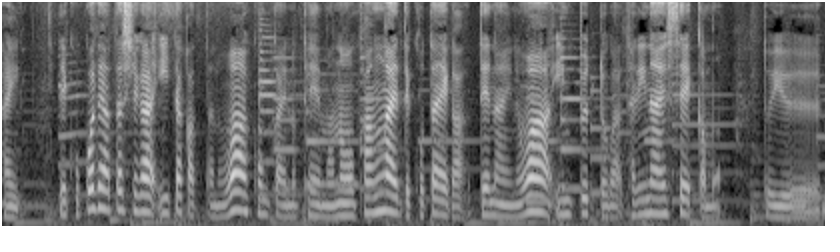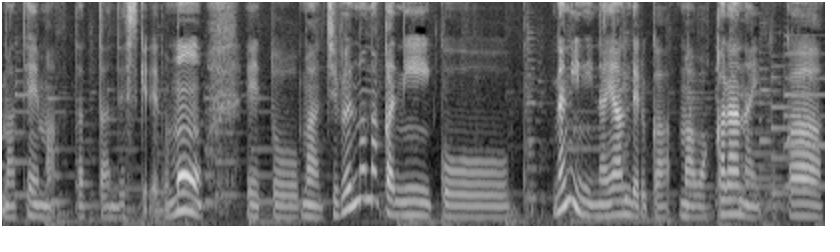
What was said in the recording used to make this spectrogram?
はい、でここで私が言いたかったのは今回のテーマの「考えて答えが出ないのはインプットが足りないせいかも」という、まあ、テーマだったんですけれども、えーとまあ、自分の中にこう何に悩んでるかわ、まあ、からないとか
